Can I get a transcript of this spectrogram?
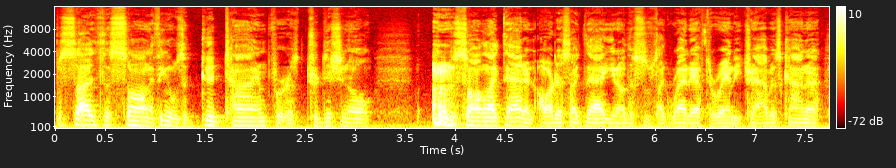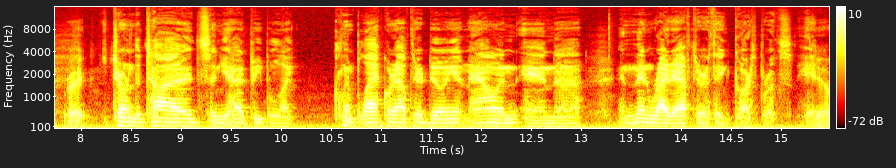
besides the song, I think it was a good time for a traditional song like that, an artist like that. You know, this was like right after Randy Travis kind of Right. turned the tides, and you had people like Clint Black were out there doing it, and Alan, and uh, and then right after, I think Garth Brooks hit. Yeah.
